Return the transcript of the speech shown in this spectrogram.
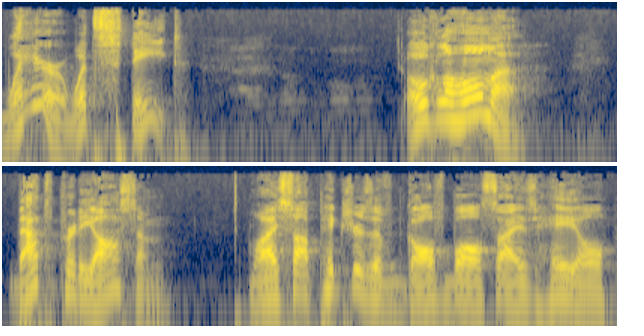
Where? What state? Uh, Oklahoma. Oklahoma. That's pretty awesome. Well, I saw pictures of golf ball sized hail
